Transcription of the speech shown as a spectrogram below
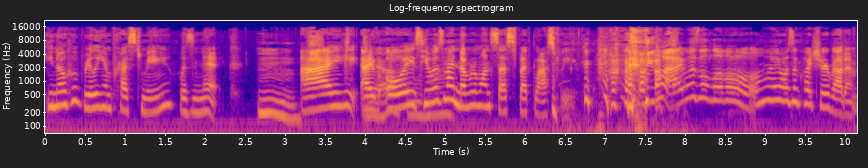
You know who really impressed me was Nick. Mm. I I've always he was mm-hmm. my number one suspect last week. I was a little I wasn't quite sure about him,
